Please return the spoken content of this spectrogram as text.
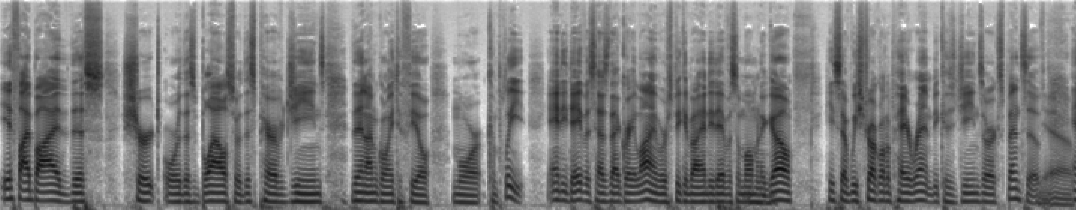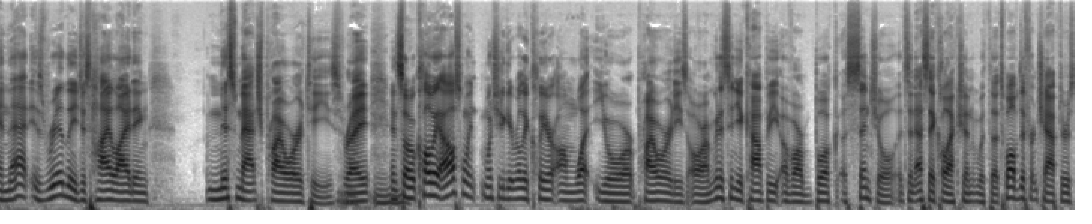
if I buy this shirt or this blouse or this pair of jeans, then I'm going to feel more complete. Andy Davis has that great line. We were speaking about Andy Davis a moment mm-hmm. ago. He said, We struggle to pay rent because jeans are expensive. Yeah. And that is really just highlighting mismatched priorities, right? And so, Chloe, I also want, want you to get really clear on what your priorities are. I'm going to send you a copy of our book, Essential. It's an essay collection with uh, 12 different chapters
